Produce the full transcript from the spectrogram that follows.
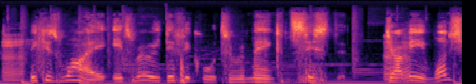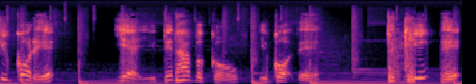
Mm. Because why? It's very difficult to remain consistent. Do you know what I Mhm. mean? Once you got it, yeah, you did have a goal, you got there. To Mhm. keep it,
